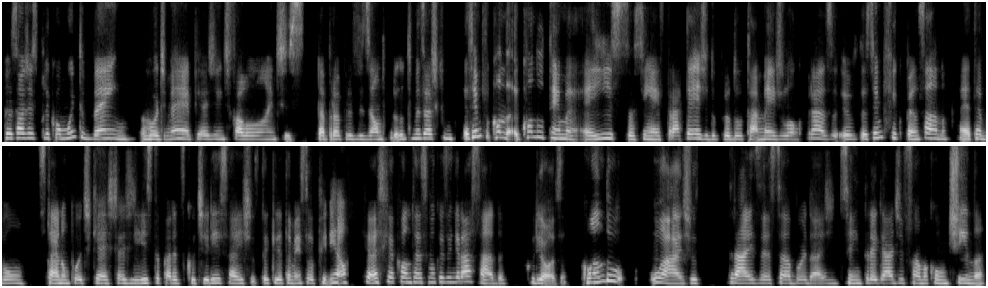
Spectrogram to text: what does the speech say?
pessoal já explicou muito bem o roadmap, a gente falou antes da própria visão do produto, mas acho que eu sempre, quando, quando o tema é isso, assim, a estratégia do produto a médio e longo prazo, eu, eu sempre fico pensando, é até bom estar num podcast agilista para discutir isso, aí eu queria também sua opinião, que eu acho que acontece uma coisa engraçada, curiosa. Quando o ágil traz essa abordagem de se entregar de forma contínua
